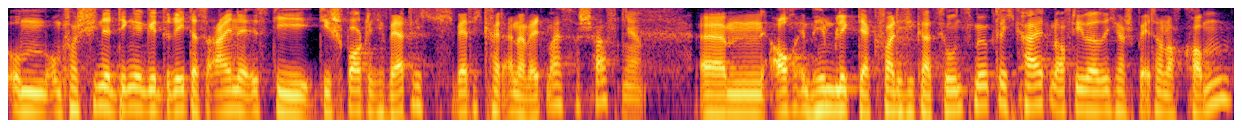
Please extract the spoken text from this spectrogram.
um, um verschiedene Dinge gedreht. Das eine ist die, die sportliche Wertigkeit einer Weltmeisterschaft. Ja. Ähm, auch im Hinblick der Qualifikationsmöglichkeiten, auf die wir sicher später noch kommen,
